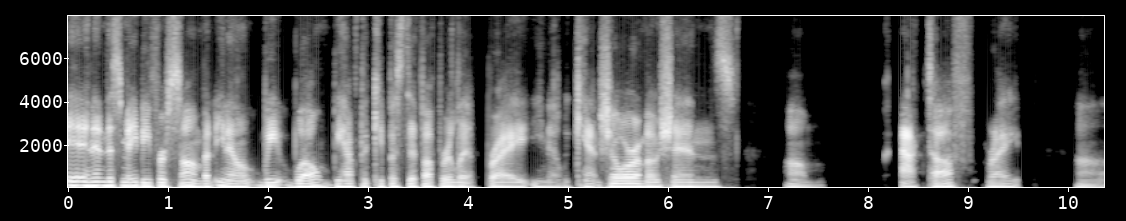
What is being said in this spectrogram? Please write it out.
and, and this may be for some, but you know, we well, we have to keep a stiff upper lip, right? You know, we can't show our emotions, um, act tough, right? Uh,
